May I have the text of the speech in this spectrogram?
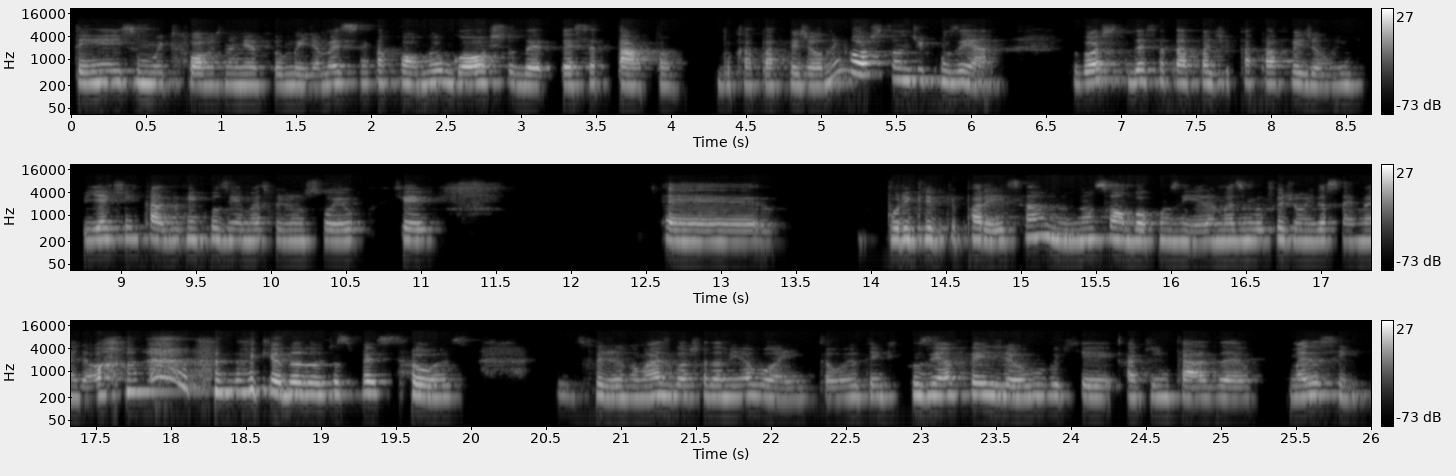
tenha isso muito forte na minha família, mas de certa forma eu gosto de, dessa etapa do catar feijão, nem gosto tanto de cozinhar, eu gosto dessa etapa de catar feijão, e aqui em casa quem cozinha mais feijão sou eu, porque, é, por incrível que pareça, não sou uma boa cozinheira, mas o meu feijão ainda sai melhor do que o das outras pessoas o feijão que eu mais gosto é da minha mãe. Então eu tenho que cozinhar feijão, porque aqui em casa. Mas assim,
